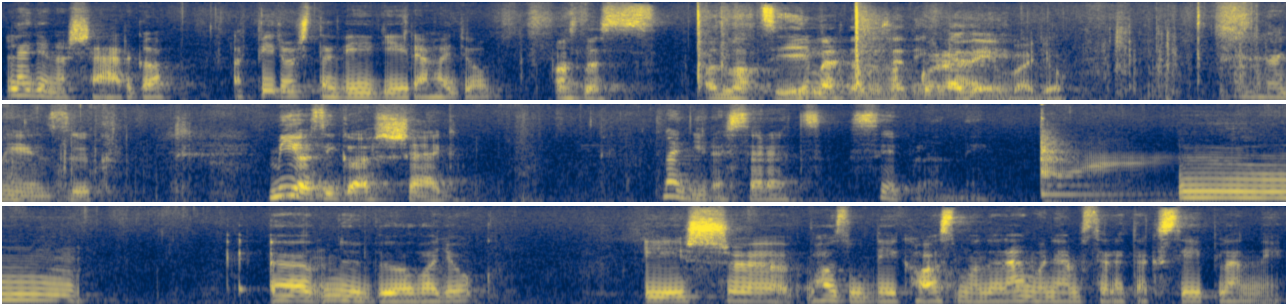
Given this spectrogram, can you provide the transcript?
legyen a sárga. A piros a végére hagyom. Az lesz az Laci, mert ez az Akkor az én vagyok. Na nézzük. Mi az igazság? Mennyire szeretsz szép lenni? Mm, nőből vagyok, és hazudnék, ha azt mondanám, hogy nem szeretek szép lenni.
